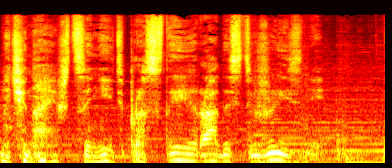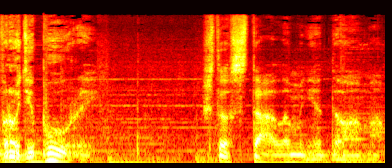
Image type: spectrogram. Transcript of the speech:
начинаешь ценить простые радости жизни, вроде буры, что стало мне домом.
